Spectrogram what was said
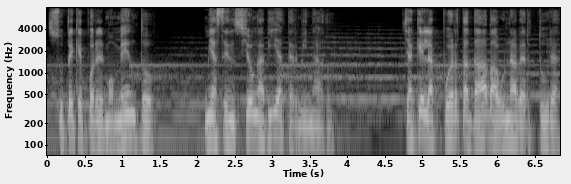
supe que por el momento mi ascensión había terminado, ya que la puerta daba una abertura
